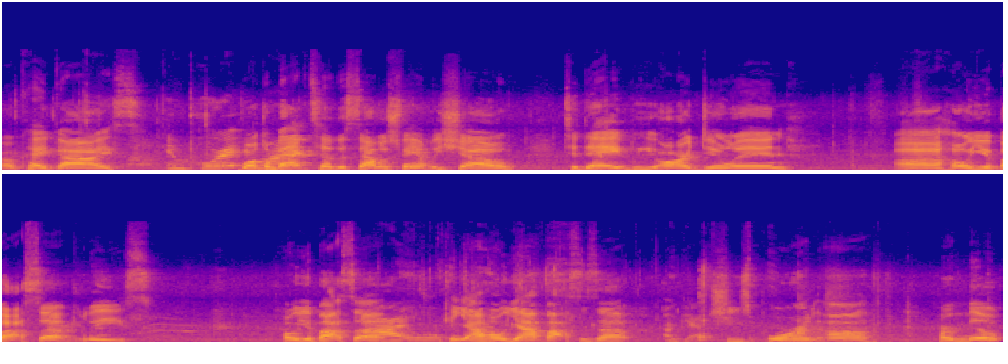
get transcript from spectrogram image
Okay, guys. Important. Welcome back to the Sellers Family Show. Today we are doing. Uh, hold your box up, please. Hold your box up. I will Can y'all hold y'all boxes up? Okay. She's pouring uh her milk,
